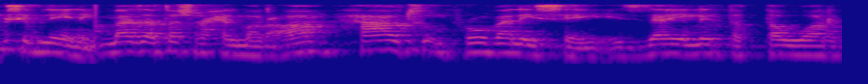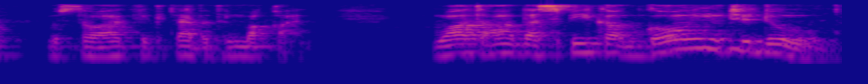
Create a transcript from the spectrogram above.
explaining ماذا تشرح المرأة How to improve an essay إزاي إن أنت تطور مستواك في كتابة المقال What are the speaker going to do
